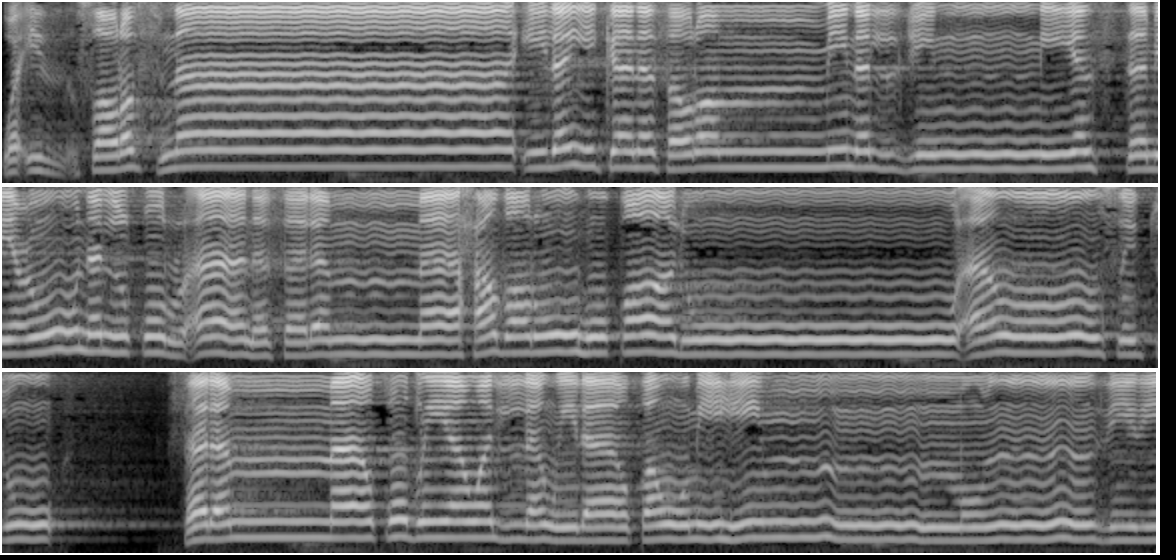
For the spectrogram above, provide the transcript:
واذ صرفنا اليك نفرا من الجن يستمعون القران فلما حضروه قالوا انصتوا فلما قضي ولوا إلى قومهم منذرين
